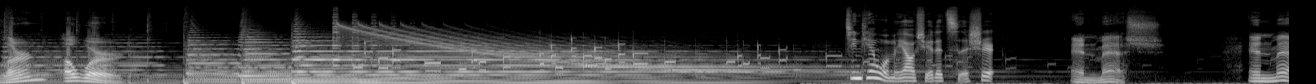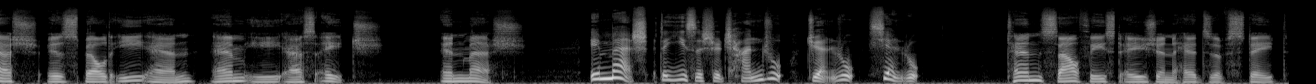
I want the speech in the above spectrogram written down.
Learn a word. Enmesh. And mesh is spelled E N M E S H. In Enmesh. Enmesh 的意思是缠住、卷入、陷入。Ten Southeast Asian heads of state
